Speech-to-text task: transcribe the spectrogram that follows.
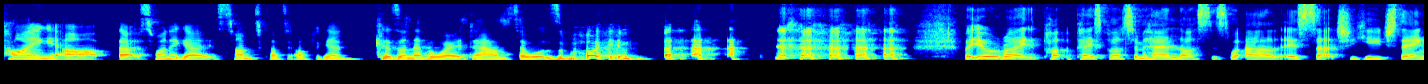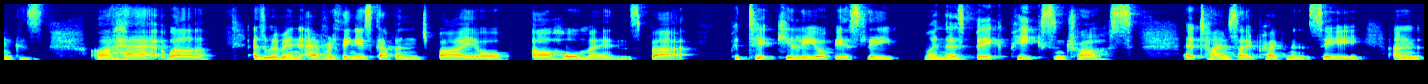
tying it up, that's when I go, it's time to cut it off again because I never wear it down. So what's the point? but you're right. Postpartum hair loss as well is such a huge thing because our hair, well, as women, everything is governed by our, our hormones, but particularly obviously when there's big peaks and troughs at times like pregnancy. And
